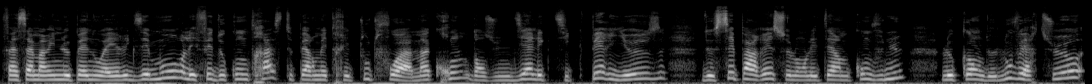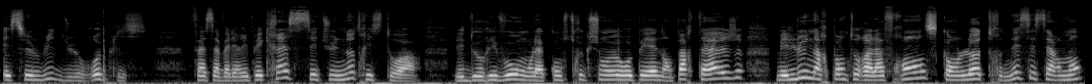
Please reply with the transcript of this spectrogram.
Face à Marine Le Pen ou à Éric Zemmour, l'effet de contraste permettrait toutefois à Macron, dans une dialectique périlleuse, de séparer, selon les termes convenus, le camp de l'ouverture et celui du repli. Face à Valérie Pécresse, c'est une autre histoire. Les deux rivaux ont la construction européenne en partage, mais l'une arpentera la France quand l'autre nécessairement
